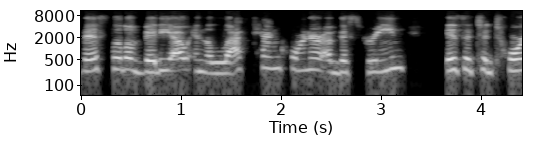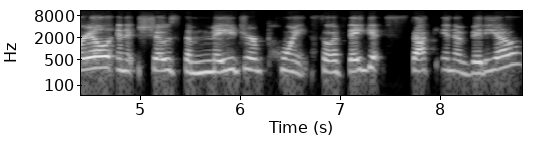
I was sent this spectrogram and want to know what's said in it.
this little video in the left-hand corner of the screen is a tutorial and it shows the major points. So if they get stuck in a video,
